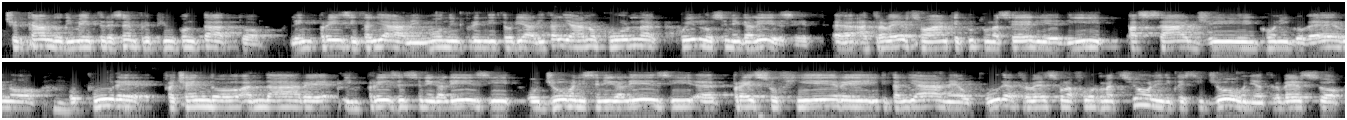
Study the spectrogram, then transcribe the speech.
cercando di mettere sempre più in contatto le imprese italiane, il mondo imprenditoriale italiano con quello senegalese, eh, attraverso anche tutta una serie di passaggi con il governo, mm. oppure facendo andare imprese senegalesi o giovani senegalesi eh, presso fiere italiane, oppure attraverso la formazione di questi giovani, attraverso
